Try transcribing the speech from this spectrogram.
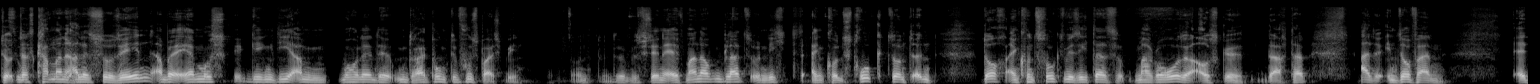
Das kann man alles so sehen, aber er muss gegen die am Wochenende um drei Punkte Fußball spielen. Und da stehen elf Mann auf dem Platz und nicht ein Konstrukt, sondern doch ein Konstrukt, wie sich das Marco Rose ausgedacht hat. Also insofern äh,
